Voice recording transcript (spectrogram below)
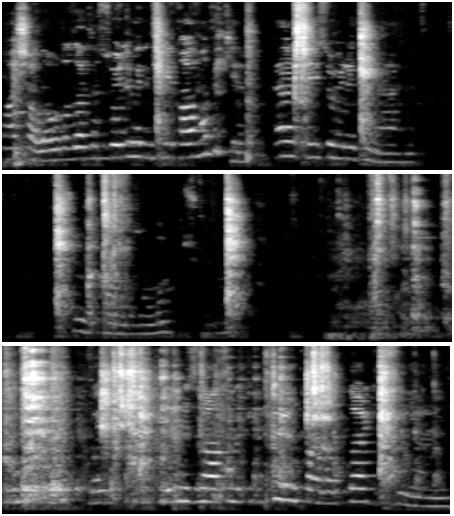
Maşallah orada zaten söylemediğim şey kalmadı ki. Her şeyi söyledim yani. Şunu da kaldıralım. Şuradan. Elimizin altındaki bütün kalabalıklar gitsin yani.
